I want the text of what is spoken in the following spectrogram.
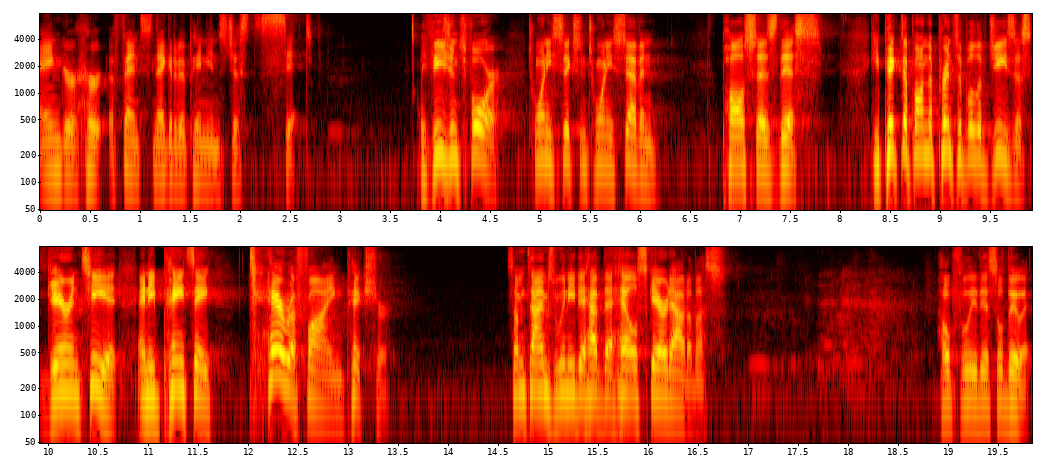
anger, hurt, offense, negative opinions just sit. Ephesians 4 26 and 27, Paul says this. He picked up on the principle of Jesus, guarantee it, and he paints a terrifying picture. Sometimes we need to have the hell scared out of us. Hopefully, this will do it.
